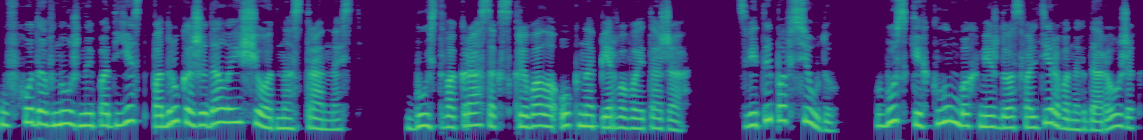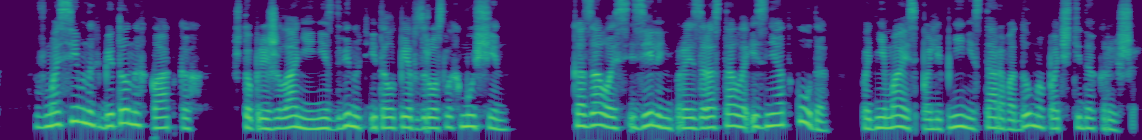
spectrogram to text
У входа в нужный подъезд подруг ожидала еще одна странность. Буйство красок скрывало окна первого этажа. Цветы повсюду. В узких клумбах между асфальтированных дорожек, в массивных бетонных кладках, что при желании не сдвинуть и толпе взрослых мужчин. Казалось, зелень произрастала из ниоткуда, поднимаясь по лепнине старого дома почти до крыши.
